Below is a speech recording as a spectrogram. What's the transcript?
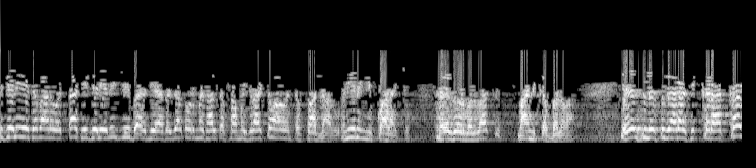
እገሌ የተባለ ወጣት የገሌ ልጅ በዛ ጦርነት አልጠፋም ይችላቸው አሁን ጠፍቷል አሉ። እኔ ነኝ እኮ አላቸው። ዞር በልባት ማን ይቀበለዋል? የህዝብ ነፍሱ ጋራ ሲከራከር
